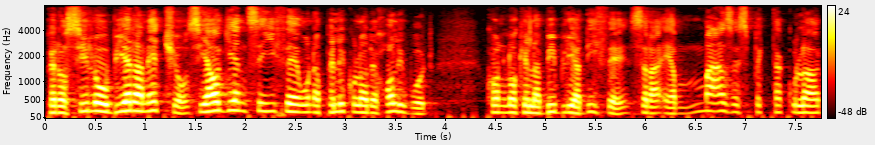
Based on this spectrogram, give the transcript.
Pero si lo hubieran hecho, si alguien se hizo una película de Hollywood con lo que la Biblia dice, será el más espectacular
